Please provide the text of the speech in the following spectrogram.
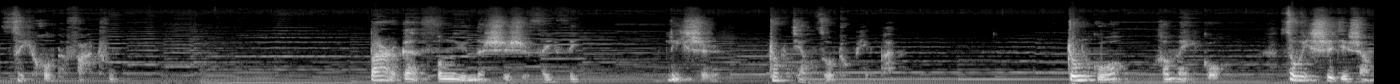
最后的发出，巴尔干风云的是是非非，历史终将做出评判。中国和美国作为世界上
